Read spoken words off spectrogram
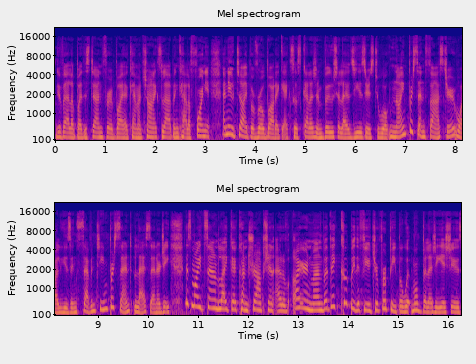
Developed by the Stanford Biomechatronics Lab in California. A new type of robotic exoskeleton boot allows users to walk 9% faster while using 17% less energy. This might sound like a contraption out of Iron Man, but they could be the future for people with mobility issues.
